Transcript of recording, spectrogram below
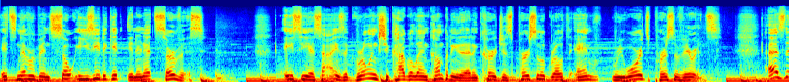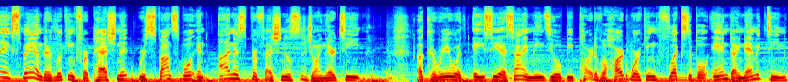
It's never been so easy to get internet service. ACSI is a growing Chicagoland company that encourages personal growth and rewards perseverance. As they expand, they're looking for passionate, responsible, and honest professionals to join their team. A career with ACSI means you will be part of a hardworking, flexible, and dynamic team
